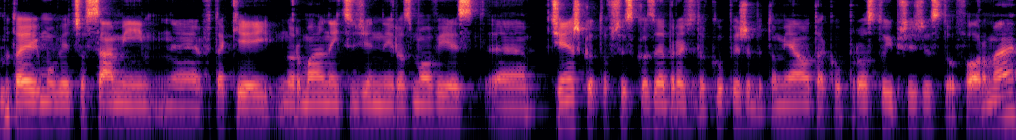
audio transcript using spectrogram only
Bo tak jak mówię, czasami e, w takiej normalnej, codziennej rozmowie jest e, ciężko to wszystko zebrać do kupy, żeby to miało taką prostą i przejrzystą formę.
